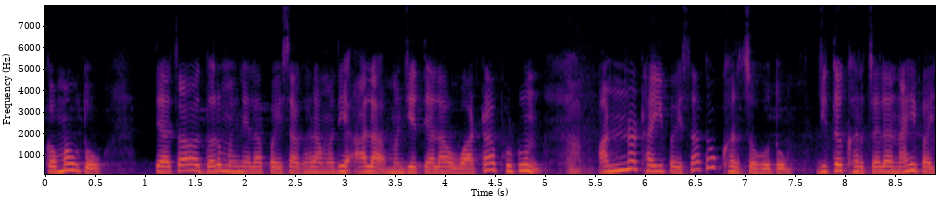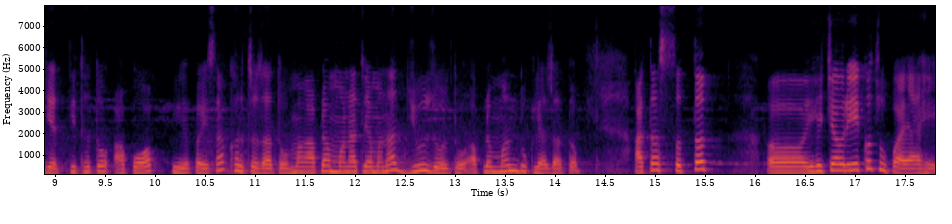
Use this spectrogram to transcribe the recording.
कमवतो त्याचा दर महिन्याला पैसा घरामध्ये आला म्हणजे त्याला वाटा फुटून अन्नठाई पैसा तो खर्च होतो. जिथं खर्चायला नाही पाहिजे तिथं तो आपोआप पैसा खर्च जातो. मग आपल्या मनातल्या मनात जीव जोडतो आपलं मन दुखल्या जातं. आता सतत ह्याच्यावर एकच उपाय आहे.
